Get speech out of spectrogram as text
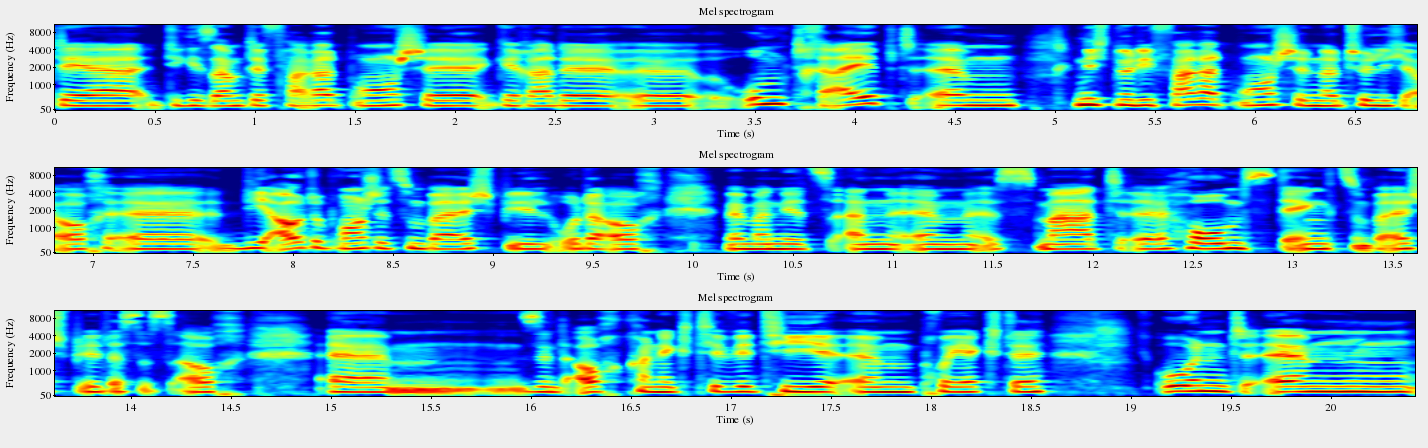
der die gesamte Fahrradbranche gerade äh, umtreibt. Ähm, nicht nur die Fahrradbranche, natürlich auch äh, die Autobranche zum Beispiel oder auch, wenn man jetzt an ähm, Smart äh, Homes denkt zum Beispiel, das ist auch ähm, sind auch Connectivity-Projekte. Ähm, und ähm,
